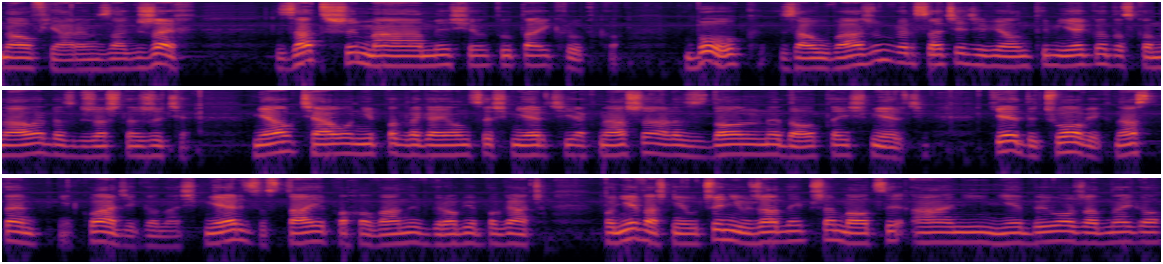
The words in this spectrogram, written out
na ofiarę za grzech. Zatrzymamy się tutaj krótko. Bóg zauważył w wersecie dziewiątym jego doskonałe, bezgrzeszne życie. Miał ciało niepodlegające śmierci jak nasze, ale zdolne do tej śmierci. Kiedy człowiek następnie kładzie go na śmierć, zostaje pochowany w grobie bogacza, ponieważ nie uczynił żadnej przemocy, ani nie było żadnego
